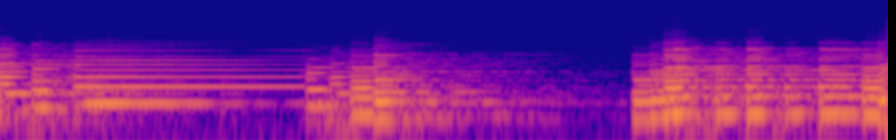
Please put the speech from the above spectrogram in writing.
Thank you.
